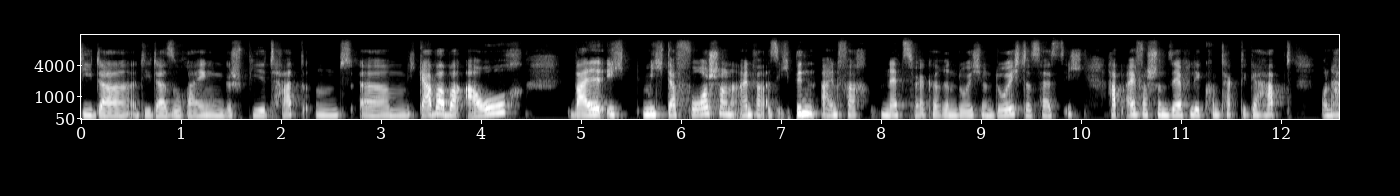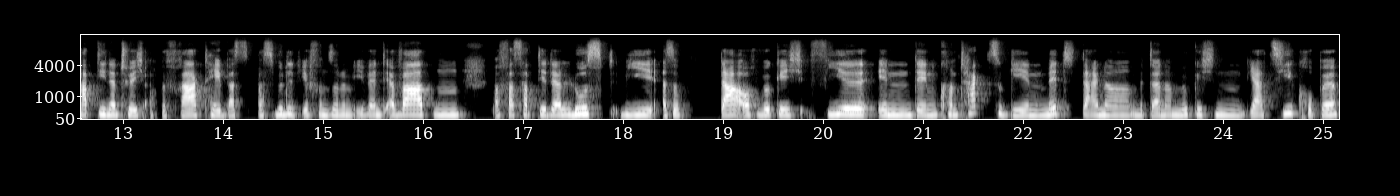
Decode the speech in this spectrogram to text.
die da, die da so reingespielt hat. Und ähm, ich glaube aber auch, weil ich mich davor schon einfach, also ich bin einfach Netzwerkerin durch und durch. Das heißt, ich habe einfach schon sehr viele Kontakte gehabt und habe die natürlich auch gefragt, hey, was, was würdet ihr von so einem Event erwarten? Auf was habt ihr da Lust? Wie, also da auch wirklich viel in den Kontakt zu gehen mit deiner, mit deiner möglichen ja, Zielgruppe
